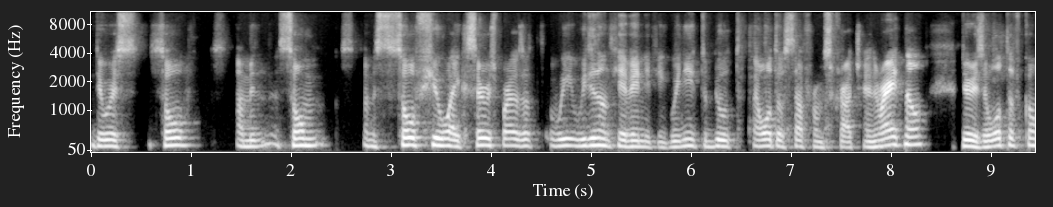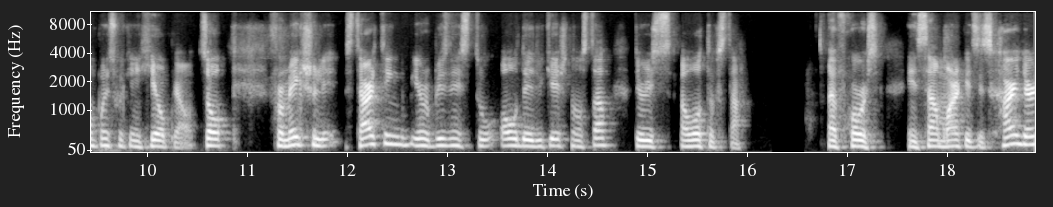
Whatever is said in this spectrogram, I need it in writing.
there was so i mean so I mean, so few like service providers that we, we didn't have anything. We need to build a lot of stuff from scratch. And right now there is a lot of companies who can help you out. So from actually starting your business to all the educational stuff there is a lot of stuff. Of course in some markets it's harder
